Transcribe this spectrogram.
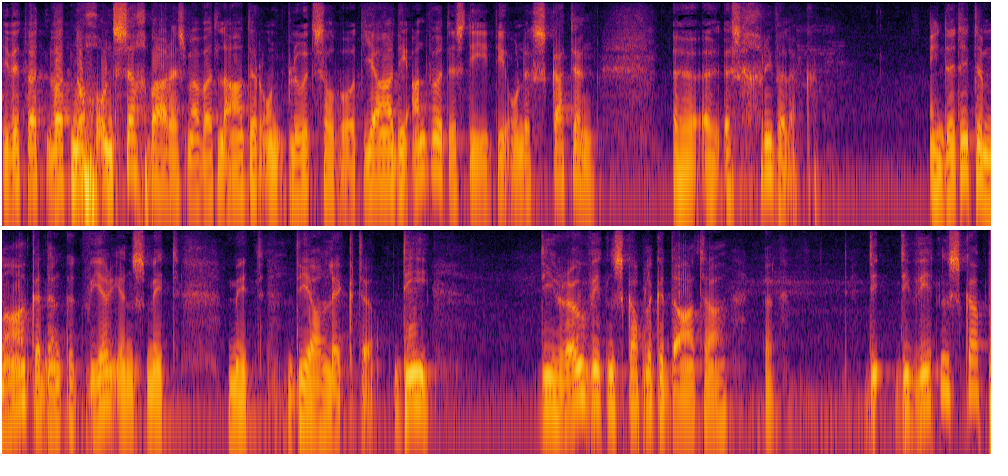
Jy weet wat wat nog onsigbaar is maar wat later ontbloot sal word. Ja, die antwoord is die die onderskatting uh is gruwelik. En dit het te maak dink ek weer eens met met dialekte. Die die rou wetenskaplike data uh, die die wetenskap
